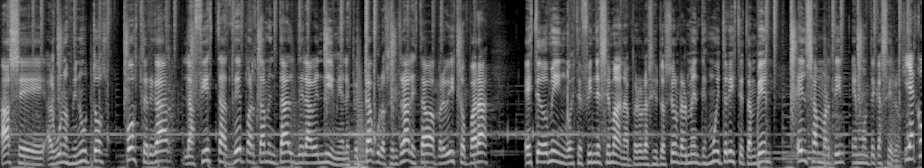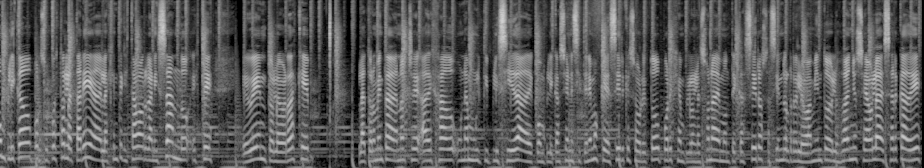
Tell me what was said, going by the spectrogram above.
hace algunos minutos postergar la fiesta departamental de la vendimia. El espectáculo central estaba previsto para este domingo, este fin de semana, pero la situación realmente es muy triste también en San Martín, en Montecaseros. Y ha complicado, por supuesto, la tarea de la gente que estaba organizando este evento. La verdad es que la tormenta de anoche ha dejado una multiplicidad de complicaciones y tenemos que decir que sobre todo, por ejemplo, en la zona de Montecaseros, haciendo el relevamiento de los daños, se habla de cerca de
